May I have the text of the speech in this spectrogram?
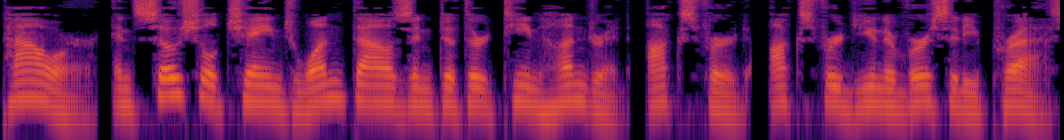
Power, and Social Change 1000–1300, Oxford, Oxford University Press.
